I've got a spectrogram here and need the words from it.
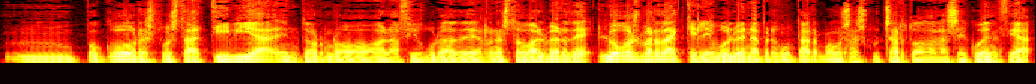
Un poco respuesta tibia en torno a la figura de Ernesto Valverde. Luego es verdad que le vuelven a preguntar, vamos a escuchar toda la secuencia,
